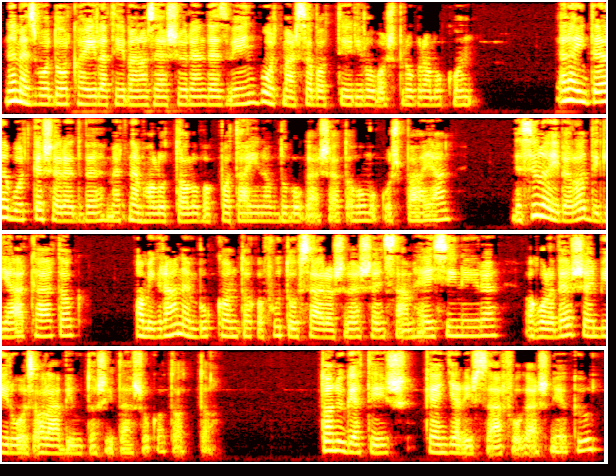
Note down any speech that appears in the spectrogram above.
Nem ez volt Dorka életében az első rendezvény, volt már szabadtéri lovas programokon. Eleinte el volt keseredve, mert nem hallotta a lovak patáinak dobogását a homokos pályán, de szüleivel addig járkáltak, amíg rá nem bukkantak a futószáras versenyszám helyszínére, ahol a versenybíró az alábbi utasításokat adta. Tanügetés, kengyel és szárfogás nélkül,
